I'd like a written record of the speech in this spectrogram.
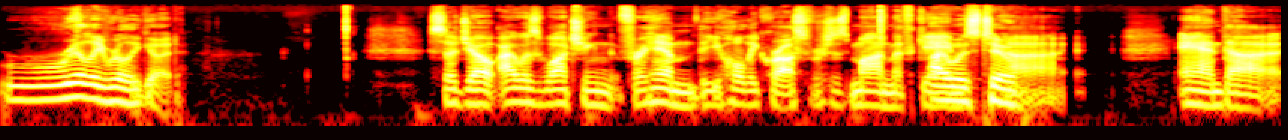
really, really good. So, Joe, I was watching for him the Holy Cross versus Monmouth game. I was too. Uh, and uh,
